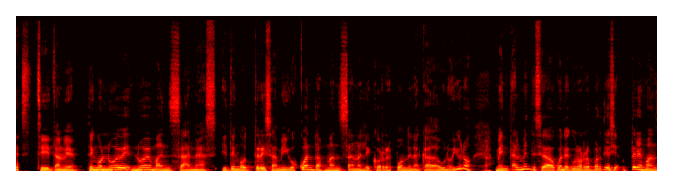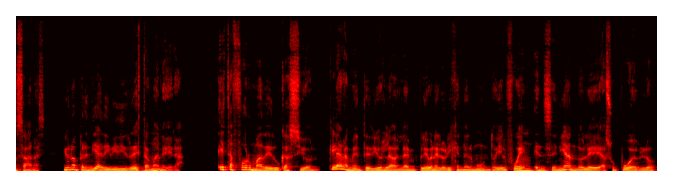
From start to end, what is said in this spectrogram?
sí, también. Tengo nueve, nueve, manzanas y tengo tres amigos. ¿Cuántas manzanas le corresponden a cada uno? Y uno mentalmente se daba cuenta que uno repartía decía, tres manzanas. Y uno aprendía a dividir de esta manera. Esta forma de educación, claramente Dios la, empleó en el origen del mundo y Él fue enseñándole a su pueblo,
